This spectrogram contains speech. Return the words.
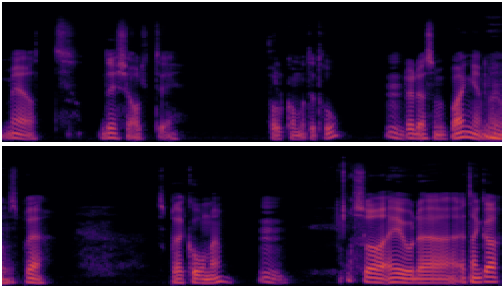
med at det er ikke alltid folk kommer til tro. Mm. Det er det som er poenget med Mm. å spre, spre kornet. Mm. Og så er jo det Jeg tenker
